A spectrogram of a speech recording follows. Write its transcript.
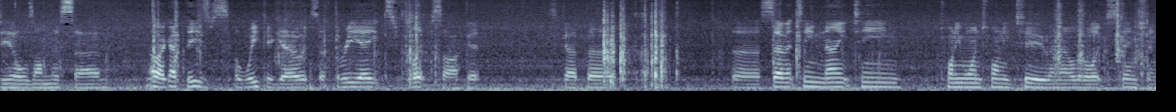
deals on this side. Oh, I got these a week ago. It's a 3 8 flip socket. It's got the the 17, 19, 21, 22 and a little extension.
